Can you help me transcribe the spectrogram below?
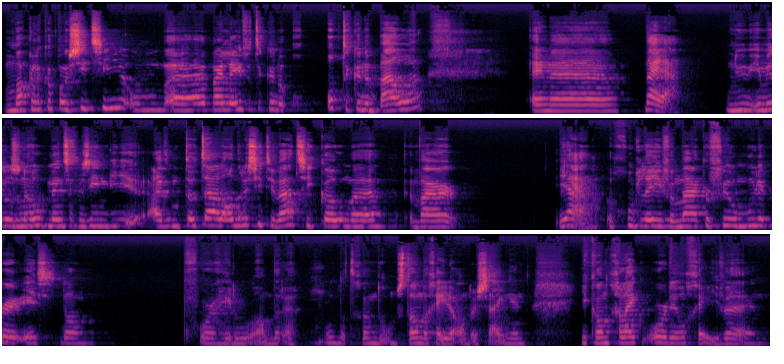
makkelijke positie om eh, mijn leven te kunnen, op te kunnen bouwen. En nou ja, nu inmiddels een hoop mensen gezien die uit een totale andere situatie komen, waar ja, een goed leven maken veel moeilijker is dan voor een heleboel anderen. Omdat gewoon de omstandigheden anders zijn en je kan gelijk oordeel geven. En,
